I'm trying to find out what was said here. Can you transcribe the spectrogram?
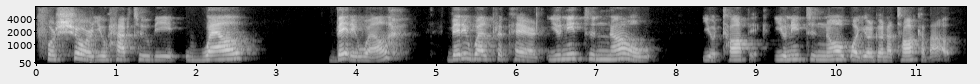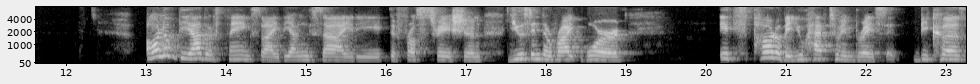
For sure, you have to be well very well, very well prepared. You need to know your topic, you need to know what you're going to talk about. all of the other things like the anxiety, the frustration, using the right word, it's part of it. You have to embrace it because,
